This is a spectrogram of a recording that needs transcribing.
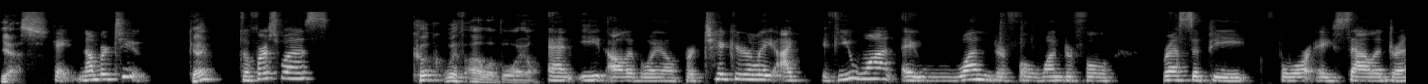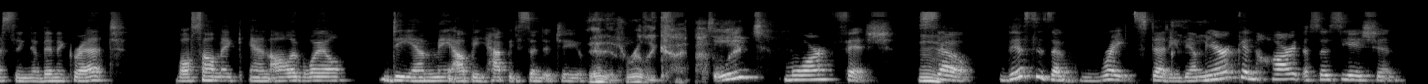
Yes. Okay. Number two. Okay. So first was cook with olive oil and eat olive oil. Particularly, I if you want a wonderful, wonderful recipe for a salad dressing, a vinaigrette, balsamic, and olive oil, DM me. I'll be happy to send it to you. It is really good. Eat more fish. Mm. So, this is a great study. The American Heart Association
